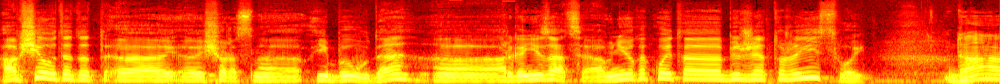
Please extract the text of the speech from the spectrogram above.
А вообще вот этот, э, еще раз, ИБУ, да, организация, а у нее какой-то бюджет тоже есть свой? Да,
